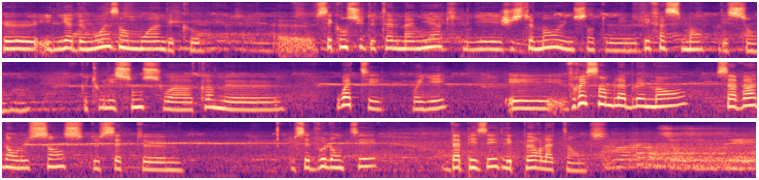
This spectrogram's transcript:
qu'il y a de moins en moins d'écho. C'est conçu de telle manière qu'il y ait justement une sorte de- d'effacement des sons, hein. que tous les sons soient comme ouatés, voyez. Et vraisemblablement, ça va dans le sens de cette, euh, de cette volonté d'apaiser les peurs latentes. Attention, s'il vous plaît.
